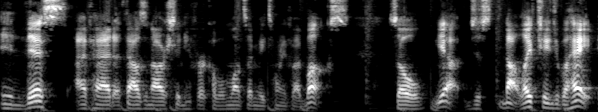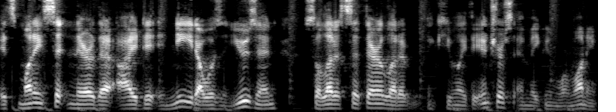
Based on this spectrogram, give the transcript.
in this, I've had a thousand dollars sitting here for a couple months. I made twenty five bucks. So yeah, just not life changing, but hey, it's money sitting there that I didn't need, I wasn't using. So let it sit there, let it accumulate the interest and make me more money.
